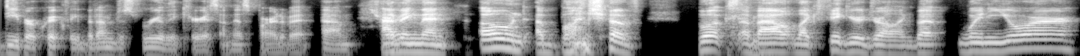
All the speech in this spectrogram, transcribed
deeper quickly but i'm just really curious on this part of it um, sure. having then owned a bunch of books about like figure drawing but when you're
